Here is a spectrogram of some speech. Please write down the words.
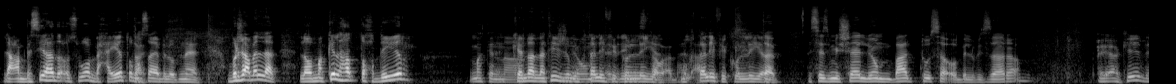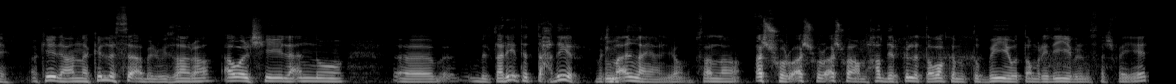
اللي عم بيصير هذا الأسبوع بحياته طيب. ما صاير بلبنان برجع بقول لك لو ما كل هالتحضير ما كنا كنا النتيجة مختلفة كليا. مختلفة كليا. طيب أستاذ ميشيل اليوم بعد توثقوا بالوزارة. إيه أكيد. أكيد. عندنا كل الثقه بالوزارة. أول شيء لأنه بطريقة التحضير مثل ما قلنا يعني اليوم. صار لنا أشهر وأشهر وأشهر عم نحضر كل الطواقم الطبية والتمريضية بالمستشفيات.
